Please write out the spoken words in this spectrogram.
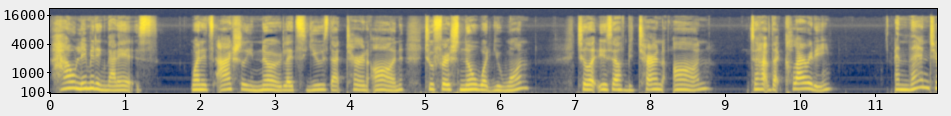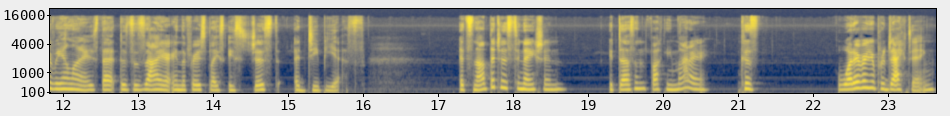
how limiting that is when it's actually no let's use that turn on to first know what you want to let yourself be turned on to have that clarity and then to realize that the desire in the first place is just a gps it's not the destination it doesn't fucking matter because whatever you're projecting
